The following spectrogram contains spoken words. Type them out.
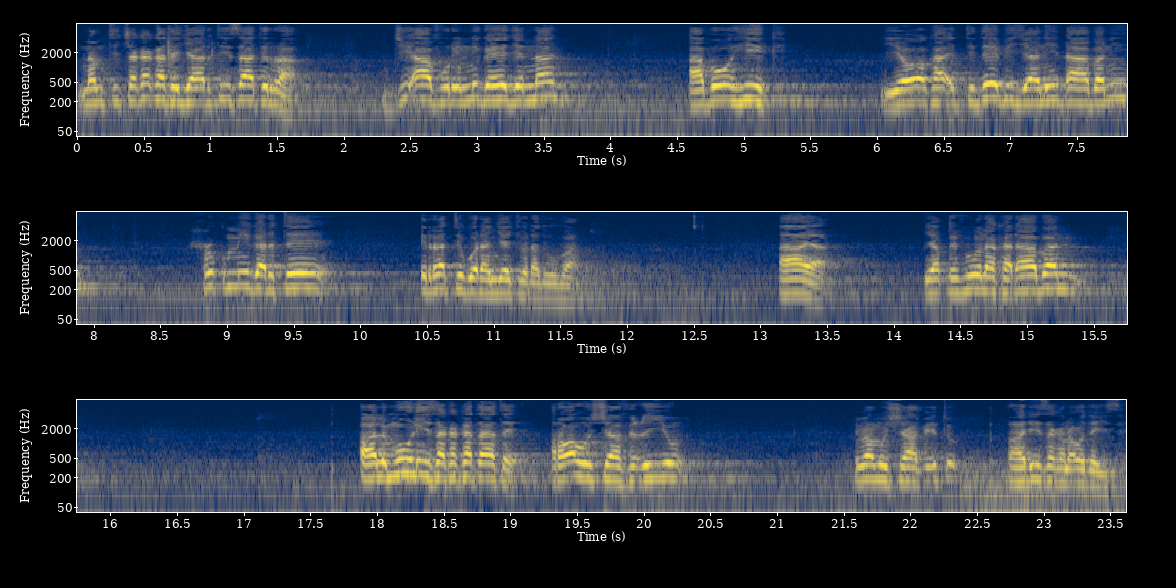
Namticha kakate jaartii isaatirraa ji'a afur inni gahee jennaan aboo hiik yookaan itti deebi jaanii dhaabanii xukumii gartee irratti godhan jechuudha duuba. Aaya yaqifuuna ka dhaaban almuulii isa kakataate rawaahu shaaficiyyu imaamu shaaficitu hadiisa kana odeyse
